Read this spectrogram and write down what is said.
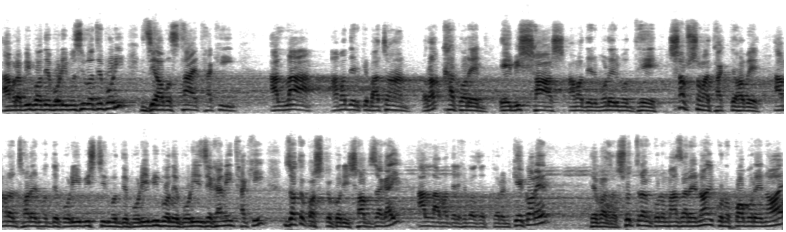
আমরা বিপদে পড়ি, মুসিবতে পড়ি, যে অবস্থায় থাকি, আল্লাহ আমাদেরকে বাঁচান, রক্ষা করেন, এই বিশ্বাস আমাদের মনের মধ্যে সব সময় থাকতে হবে। আমরা ঝড়ের মধ্যে পড়ি, বৃষ্টির মধ্যে পড়ি, বিপদে পড়ি, যেখানেই থাকি, যত কষ্ট করি, সব জায়গায় আল্লাহ আমাদের হেফাজত করেন। কে করেন? হেফাজত। সুতরাং কোনো মাজারে নয়, কোনো কবরে নয়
